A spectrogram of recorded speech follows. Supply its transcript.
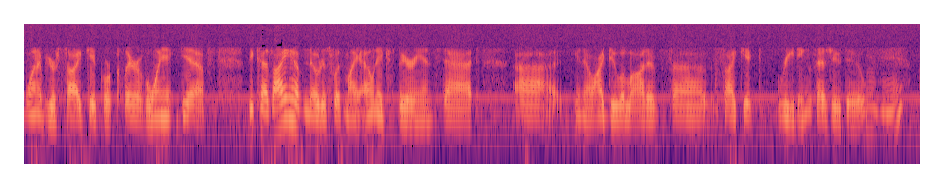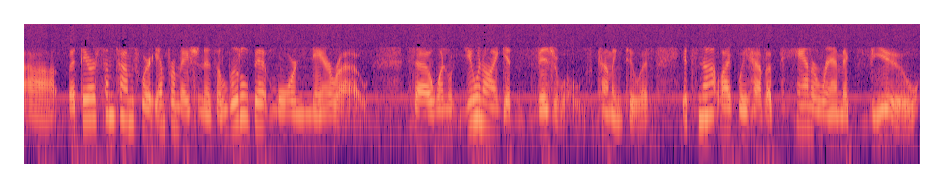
one of your psychic or clairvoyant gifts. Because I have noticed with my own experience that, uh, you know, I do a lot of uh, psychic readings, as you do. Mm-hmm. Uh, but there are sometimes where information is a little bit more narrow. So when you and I get visuals coming to us, it's not like we have a panoramic view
